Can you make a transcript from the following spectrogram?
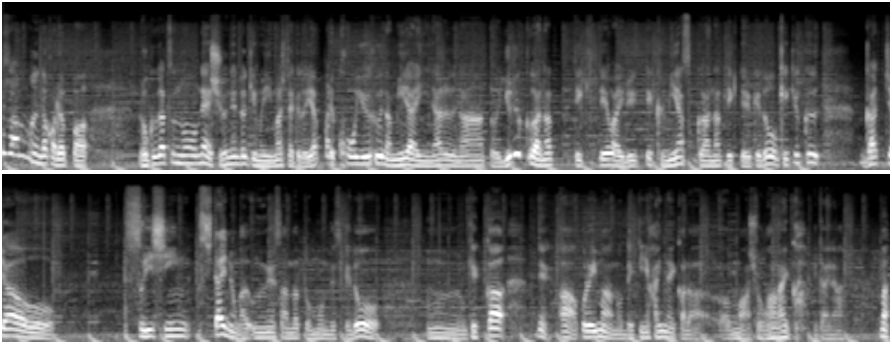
営さんもねだからやっぱ6月のね周年時も言いましたけどやっぱりこういう風な未来になるなと緩くはなってきてはいるって組みやすくはなってきてるけど結局ガチャを推進したいのが運営さんだと思うんですけどうん結果ねあこれ今のデッキに入んないからまあしょうがないかみたいな。まあ、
